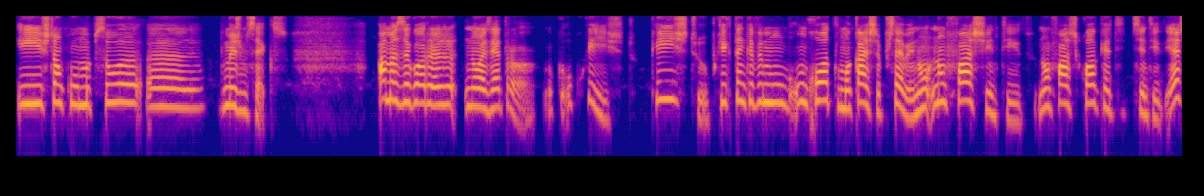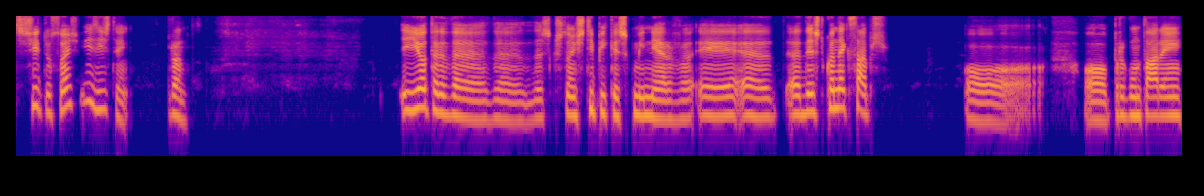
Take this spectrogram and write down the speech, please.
e estão com uma pessoa ah, do mesmo sexo. Ah, mas agora não és hetero? O, o que é isto? Que é isto? Porquê é que tem que haver um, um rótulo, uma caixa, percebem? Não, não faz sentido. Não faz qualquer tipo de sentido. Estas situações existem. Pronto. E outra da- da- das questões típicas que me enerva é a, a desde quando é que sabes? Ou, ou perguntarem,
